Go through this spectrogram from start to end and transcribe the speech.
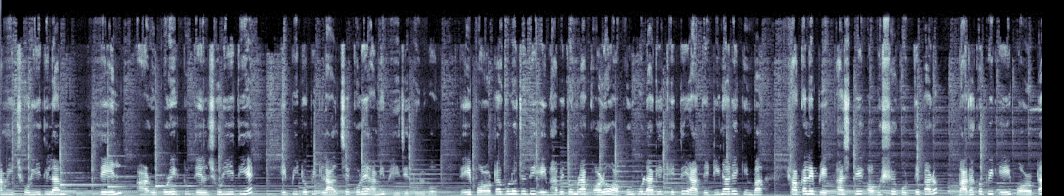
আমি ছড়িয়ে দিলাম তেল আর উপরে একটু তেল ছড়িয়ে দিয়ে এপিট ওপিট লালচে করে আমি ভেজে তুলবো। তো এই পরোটাগুলো যদি এইভাবে তোমরা করো, অপূর্ব লাগে খেতে। রাতে ডিনারে কিংবা সকালে ব্রেকফাস্টে অবশ্যই করতে পারো। বাঁধাকপির এই পরোটা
